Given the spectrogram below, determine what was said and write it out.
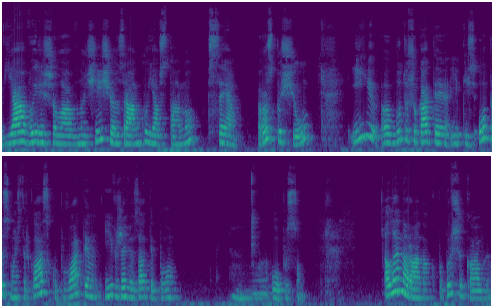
я вирішила вночі, що зранку я встану, все розпущу. І е, буду шукати якийсь опис, майстер-клас, купувати і вже в'язати по опису. Але на ранок, попивши кави,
